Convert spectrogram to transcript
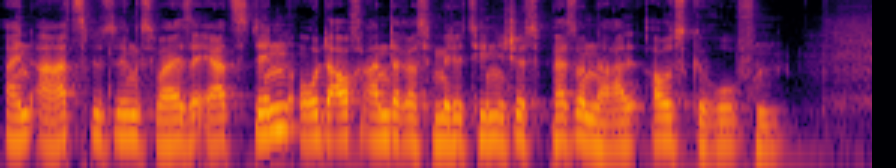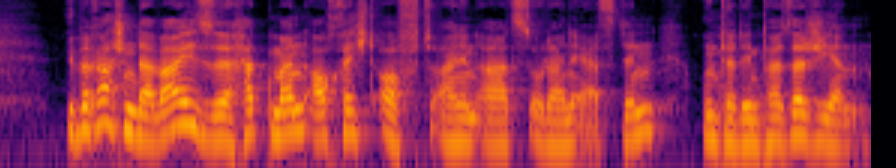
ein Arzt bzw. Ärztin oder auch anderes medizinisches Personal ausgerufen. Überraschenderweise hat man auch recht oft einen Arzt oder eine Ärztin unter den Passagieren.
